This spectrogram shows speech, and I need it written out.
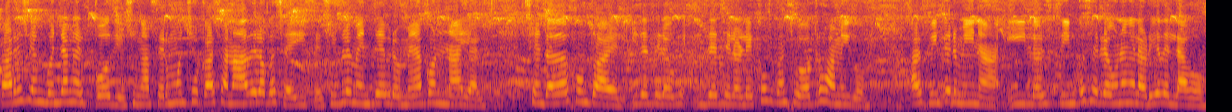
Harry se encuentra en el podio, sin hacer mucho caso a nada de lo que se dice, simplemente bromea con Niall, sentado junto a él y desde lo, desde lo lejos con sus otros amigos. Al fin termina y los cinco se reúnen en la orilla del lago.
